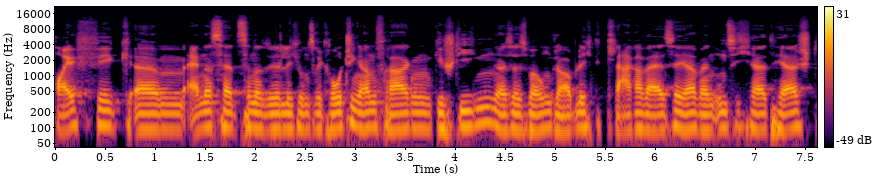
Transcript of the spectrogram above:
häufig, ähm, einerseits sind natürlich unsere Coaching-Anfragen gestiegen, also es war unglaublich, klarerweise, ja, wenn Unsicherheit herrscht,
